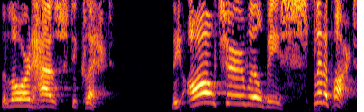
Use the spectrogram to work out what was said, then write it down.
the Lord has declared. The altar will be split apart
